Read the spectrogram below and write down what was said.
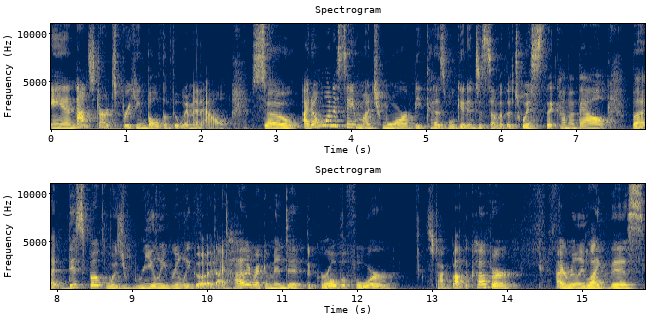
and that starts freaking both of the women out. So I don't want to say much more because we'll get into some of the twists that come about, but this book was really, really good. I highly recommend it. The Girl Before. Let's talk about the cover. I really like this.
